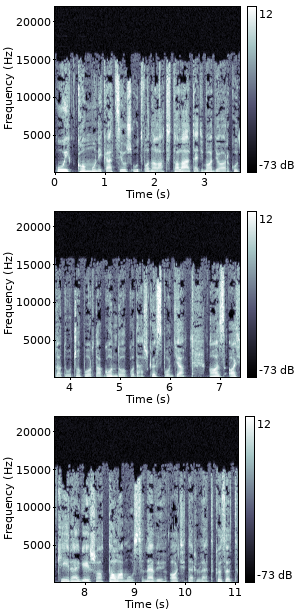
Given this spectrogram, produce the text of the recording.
Új kommunikációs útvonalat talált egy magyar kutatócsoport a Gondolkodás Központja az agykéreg és a talamusz nevű agyterület között,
